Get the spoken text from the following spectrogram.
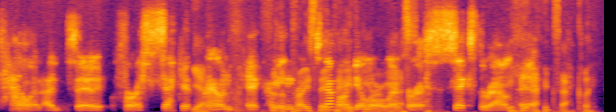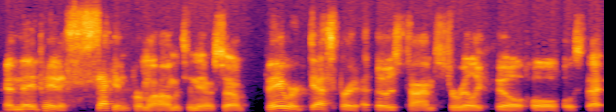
talent, I'd say, for a second yeah. round pick. For I mean, price Stephon Gilmore for, went yes. for a sixth round pick. yeah, exactly. And they paid a second for Mohamed Sanu. So they were desperate at those times to really fill holes that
